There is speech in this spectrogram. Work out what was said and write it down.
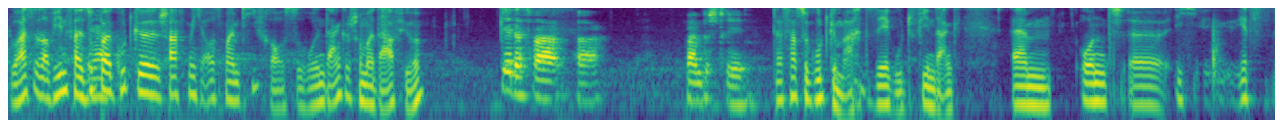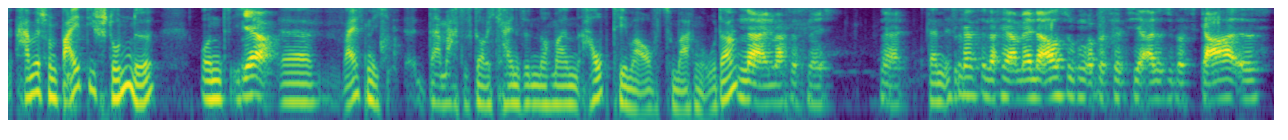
Du hast es auf jeden Fall super Ja. gut geschafft, mich aus meinem Tief rauszuholen. Danke schon mal dafür. Ja, das war äh, mein Bestreben. Das hast du gut gemacht, sehr gut, vielen Dank. Ähm, und äh, ich, jetzt haben wir schon bald die Stunde und ich Ja. äh, weiß nicht, da macht es, glaube ich, keinen Sinn, nochmal ein Hauptthema aufzumachen, oder? Nein, mach das nicht. Nein. Dann ist Du kannst es. dir nachher am Ende aussuchen, ob das jetzt hier alles über Ska ist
